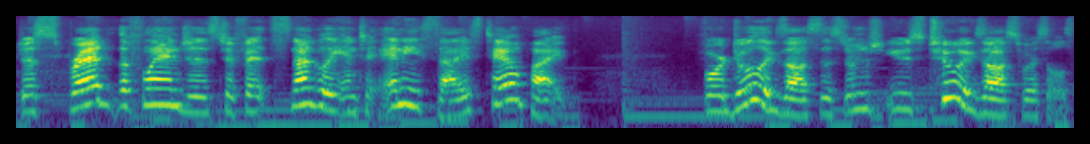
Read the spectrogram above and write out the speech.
Just spread the flanges to fit snugly into any size tailpipe. For dual exhaust systems, use two exhaust whistles.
